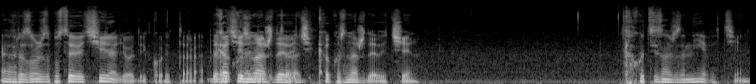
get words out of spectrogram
Ja, razumeš da postoji većina ljudi koji to rade. Da kako, znaš da je većina? kako znaš da je većina? Kako ti znaš da nije većina?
